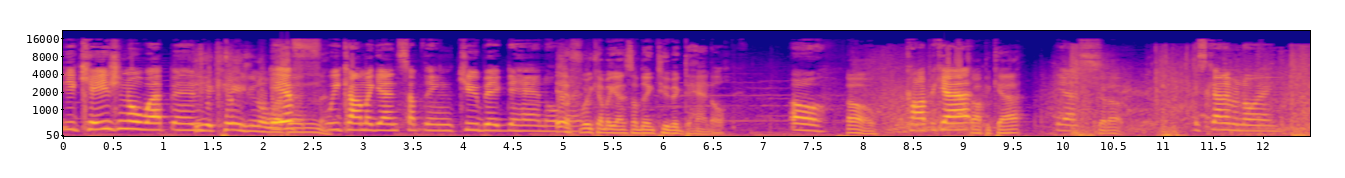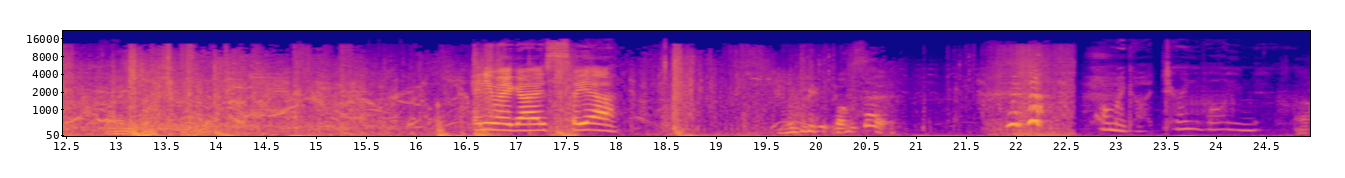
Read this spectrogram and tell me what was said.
the occasional weapon. The occasional weapon. if we come against something too big to handle. if we come against something too big to handle. Oh, Oh, copycat. copycat. yes. Shut up. It's kind of annoying. What I need to- Anyway, guys. So yeah. What was that? Oh my God. Turn the volume down. Uh,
